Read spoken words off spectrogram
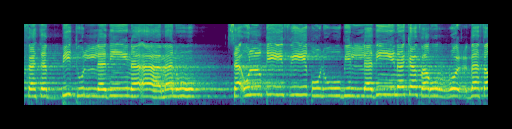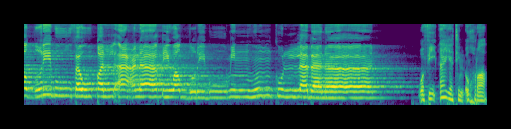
فثبتوا الذين آمنوا سألقي في قلوب الذين كفروا الرعب فاضربوا فوق الأعناق واضربوا منهم كل بنان. وفي آية أخرى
